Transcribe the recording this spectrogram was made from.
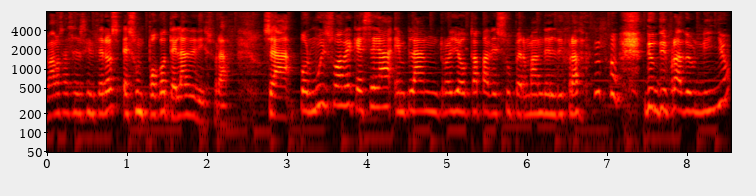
vamos a ser sinceros, es un poco tela de disfraz. O sea, por muy suave que sea, en plan rollo capa de Superman del disfraz, de un disfraz de un niño,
